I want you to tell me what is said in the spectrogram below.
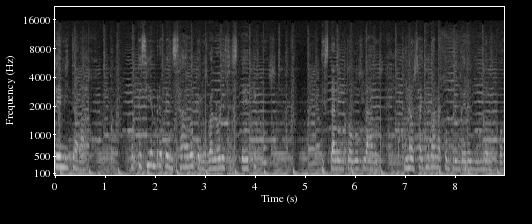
de mi trabajo, porque siempre he pensado que los valores estéticos están en todos lados y nos ayudan a comprender el mundo mejor.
